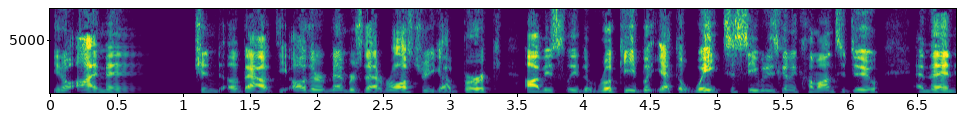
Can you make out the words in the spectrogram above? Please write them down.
you know, I mentioned about the other members of that roster. You got Burke, obviously the rookie, but you have to wait to see what he's going to come on to do. And then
